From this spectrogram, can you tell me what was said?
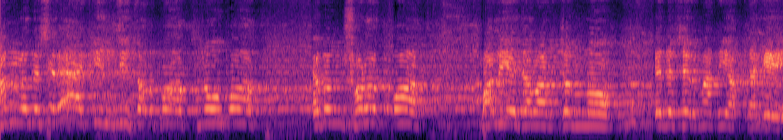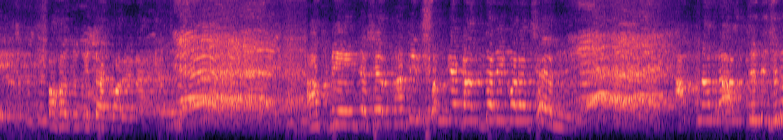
বাংলাদেশের এক ইঞ্চি জলপথ, নৌপথ এবং সড়ক পথ পালিয়ে যাওয়ার জন্য এদেশের মাটি আপনাকে সহযোগিতা করে না। আপনি এই দেশের মাটির সঙ্গে গাদ্দারি করেছেন। আপনার রাজনীতি ছিল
